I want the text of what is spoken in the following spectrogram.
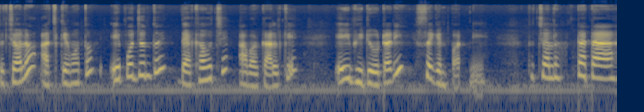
তো চলো আজকের মতো এ পর্যন্তই। দেখা হচ্ছে আবার কালকে এই ভিডিওটারই সেকেন্ড পার্ট নিয়ে। তো চলো, টাটা!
